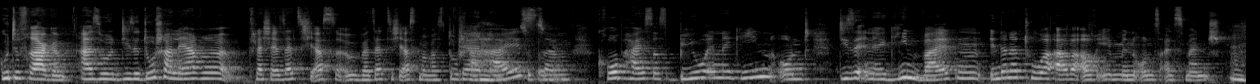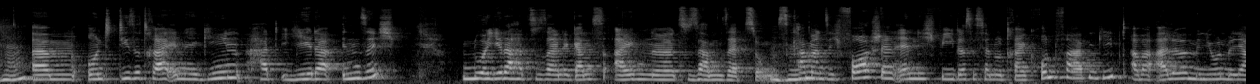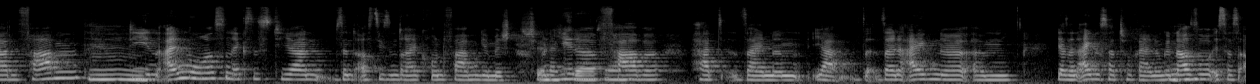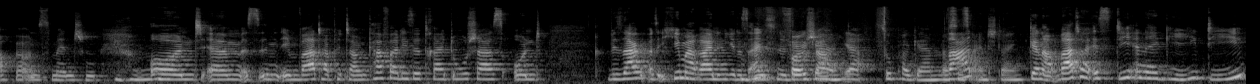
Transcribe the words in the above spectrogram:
Gute Frage. Also diese Dosha-Lehre, vielleicht ersetze ich erst, übersetze ich erstmal, was Dosha Gerne. heißt. Ähm, grob heißt das Bioenergien und diese Energien walten in der Natur, aber auch eben in uns als Mensch. Mhm. Ähm, und diese drei Energien hat jeder in sich. Nur jeder hat so seine ganz eigene Zusammensetzung. Mhm. Das kann man sich vorstellen, ähnlich wie, dass es ja nur drei Grundfarben gibt, aber alle Millionen Milliarden Farben, mhm. die in allen Nuancen existieren, sind aus diesen drei Grundfarben gemischt. Schön Und jede erklärt, Farbe ja. hat seinen, ja, seine eigene... Ähm, ja, sein eigenes Naturell. Und genauso mhm. ist das auch bei uns Menschen. Mhm. Und ähm, es sind eben Vata, Pitta und Kapha, diese drei Doshas. Und wir sagen, also ich gehe mal rein in jedes mhm, einzelne Voll Dosha. gern, ja, super gern. Lass Vata, uns einsteigen. Genau, Vata ist die Energie, die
